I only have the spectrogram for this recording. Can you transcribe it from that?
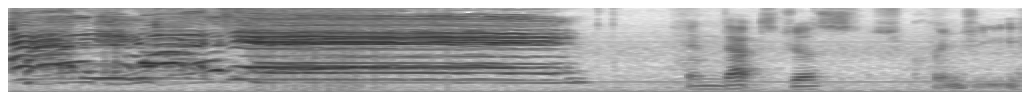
Happy watching! And that's just cringy.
